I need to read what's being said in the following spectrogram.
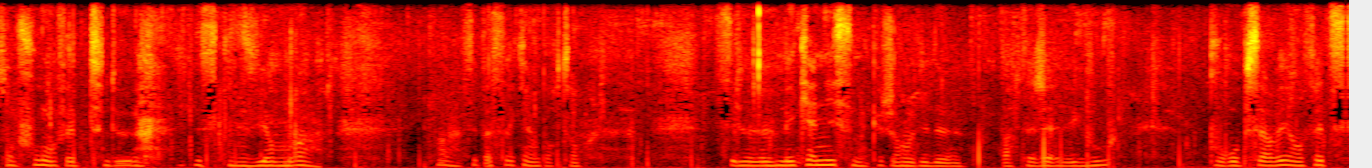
On s'en fout en fait de, ce qui se vit en moi. Voilà, c'est pas ça qui est important. C'est le mécanisme que j'ai envie de partager avec vous pour observer en fait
